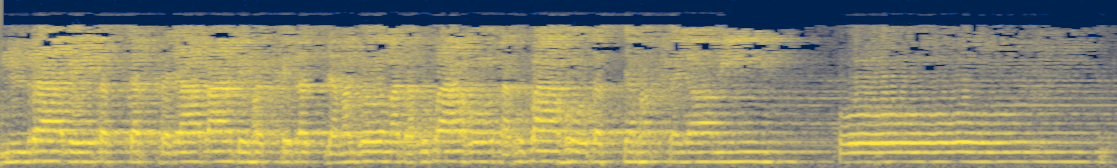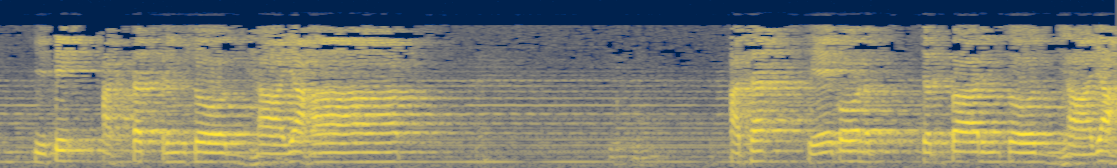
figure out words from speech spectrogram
इन्द्रावेतस्य प्रजापातिभक्षितस्य मधुमत उपाहूत उपाहूतस्य भक्षयामि ओ इति अष्टत्रिंशोऽध्यायः। अथ एकोनचत्वारिंशोऽध्यायः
